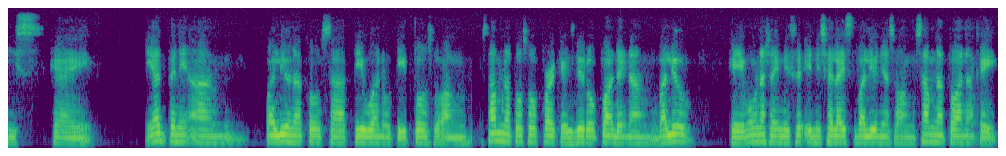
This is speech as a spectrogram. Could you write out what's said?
is kay i-add ta ni ang value na to sa T1 o T2 so ang sum na to so far kay 0 pa dahil ang value kay mo na siya initialized value niya. So ang sum na to ana kay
